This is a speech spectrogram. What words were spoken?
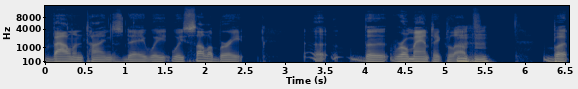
Valentine's Day. We we celebrate uh, the romantic love. Mhm. But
